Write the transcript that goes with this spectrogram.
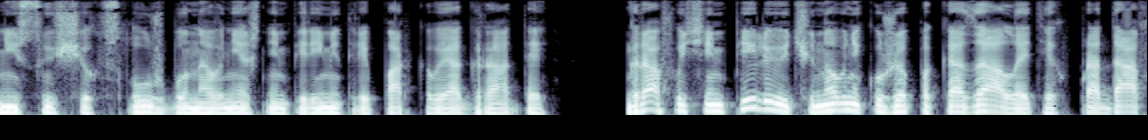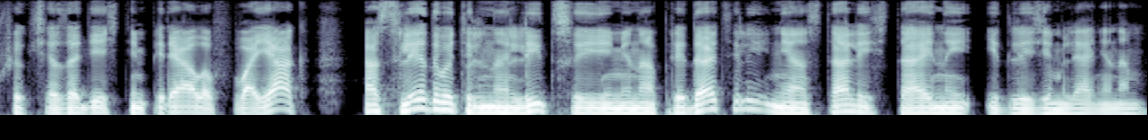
несущих службу на внешнем периметре парковой ограды. Графу Семпилию чиновник уже показал этих продавшихся за 10 империалов вояк, а следовательно, лица и имена предателей не остались тайной и для землянина.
